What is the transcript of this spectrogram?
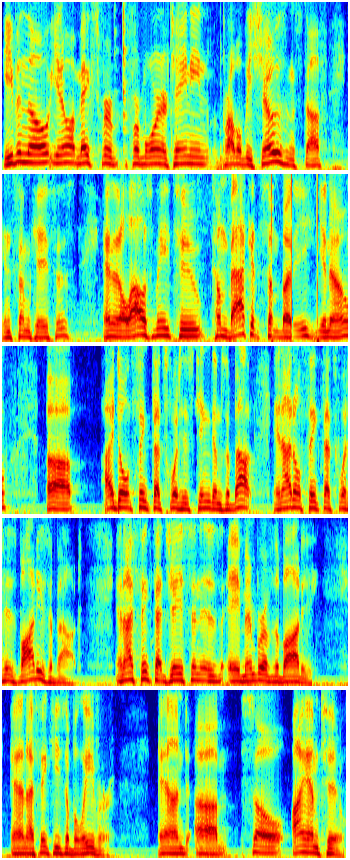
Even though, you know, it makes for, for more entertaining, probably shows and stuff in some cases, and it allows me to come back at somebody, you know. Uh, I don't think that's what his kingdom's about, and I don't think that's what his body's about. And I think that Jason is a member of the body, and I think he's a believer. And um, so I am too.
